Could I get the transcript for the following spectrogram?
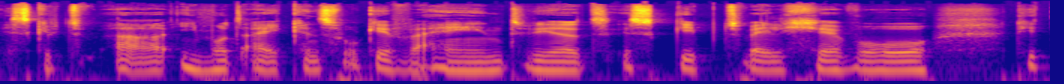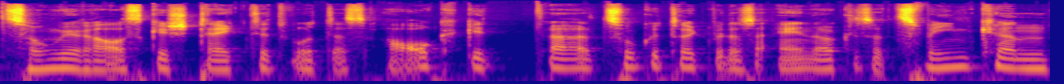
Es gibt äh, Emote-Icons, wo geweint wird. Es gibt welche, wo die Zunge rausgestreckt wird, wo das Auge äh, zugedrückt wird, also ein Auge, also Zwinkern.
